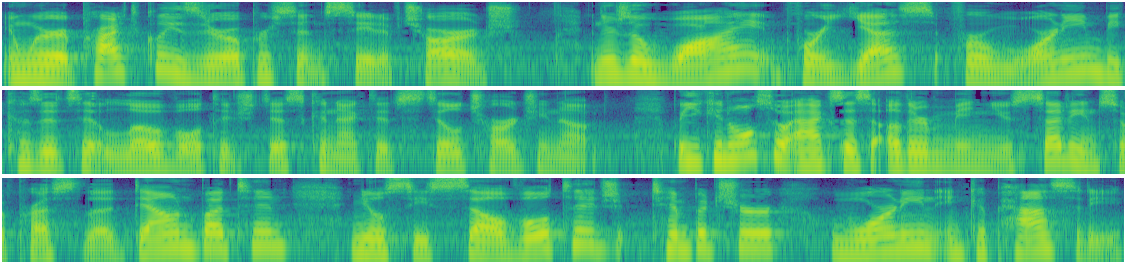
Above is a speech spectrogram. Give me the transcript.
and we're at practically 0% state of charge. And there's a Y for yes for warning because it's at low voltage disconnect. It's still charging up. But you can also access other menu settings. So press the down button and you'll see cell voltage, temperature, warning, and capacity.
